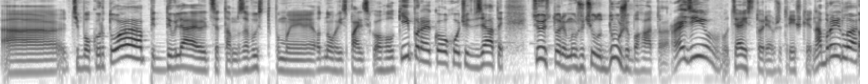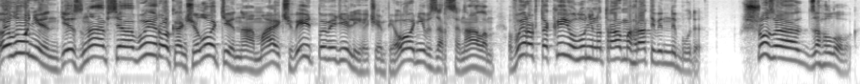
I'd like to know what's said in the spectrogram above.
а, Тібо Куртуа. Піддивляються там за виступами одного іспанського голкіпера, якого хочуть взяти. Цю історію ми вже чули дуже багато разів. Ця історія вже трішки набридла. Лунін дізнався вирок Анчелотті на матч відповіді Ліги Чемпіонів з Арсеналом. Вирок такий, у Луніна травма грати він не буде. Що за заголовок?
